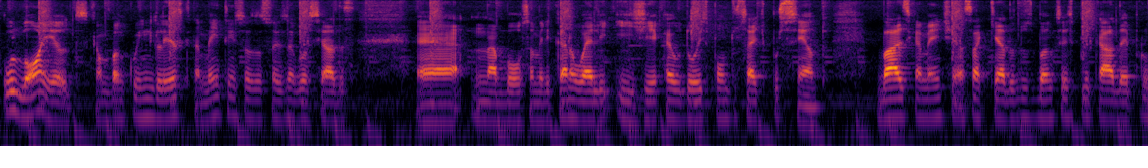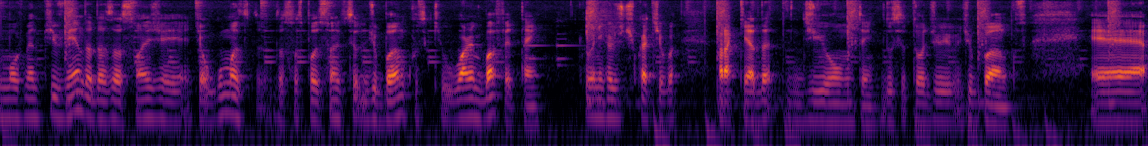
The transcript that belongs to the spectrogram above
o Lloyds, que é um banco inglês que também tem suas ações negociadas é, na bolsa americana, o LIG caiu 2,7%. Basicamente, essa queda dos bancos é explicada por um movimento de venda das ações de, de, algumas das suas posições de bancos que o Warren Buffett tem. Que é a única justificativa para a queda de ontem do setor de, de bancos. É,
